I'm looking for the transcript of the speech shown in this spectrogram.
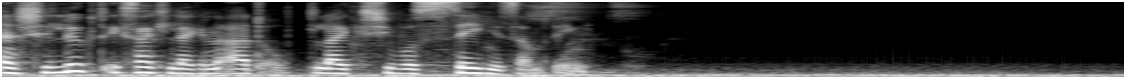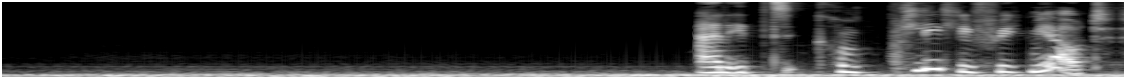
and she looked exactly like an adult, like she was saying something. And it completely freaked me out.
